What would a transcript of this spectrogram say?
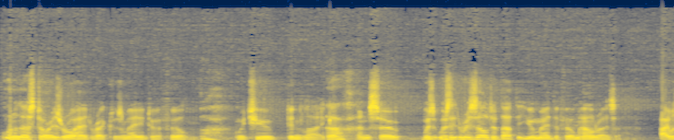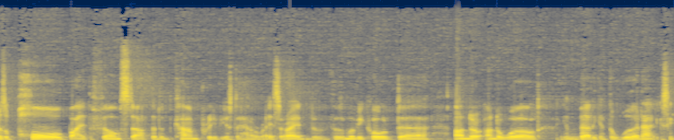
One of those stories, Rawhead Rex, was made into a film, Ugh. which you didn't like. Ugh. And so, was, was it a result of that that you made the film Hellraiser? I was appalled by the film stuff that had come previous to Hellraiser. Right? There's a movie called uh, Under Underworld. I can barely get the word out, you see,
